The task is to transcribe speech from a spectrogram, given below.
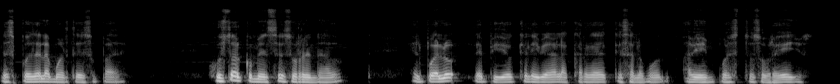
después de la muerte de su padre. Justo al comienzo de su reinado, el pueblo le pidió que aliviara la carga que Salomón había impuesto sobre ellos.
